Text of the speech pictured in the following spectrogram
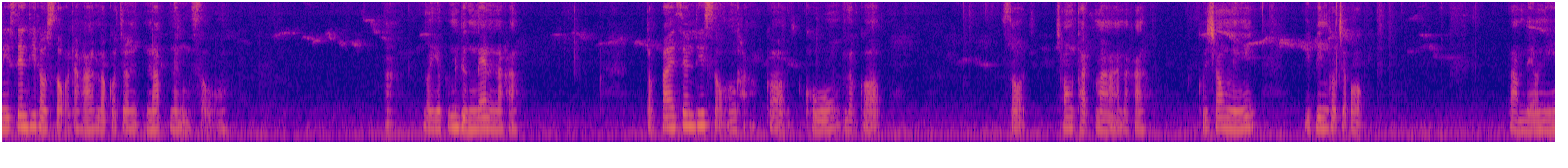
นนี้เส้นที่เราสอดนะคะ เราก็จะนับหนึ่งสองเราอย่าเพิ่งดึงแน่นนะคะ ต่อไปเส้นที่สองค่ะ ก็โค้งแล้วก็สอดช่องถัดมานะคะคือช่องนี้ริบบิ้นก็จะออกตามแนวนี้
